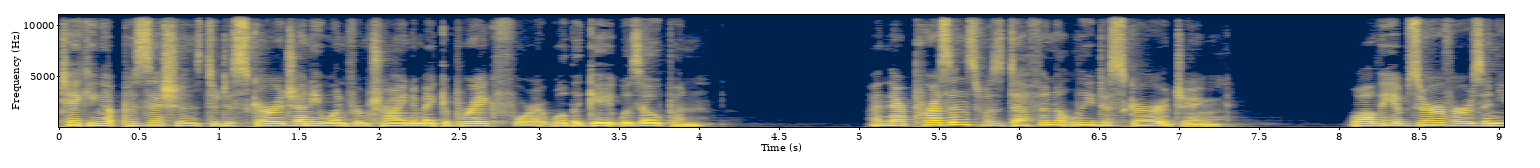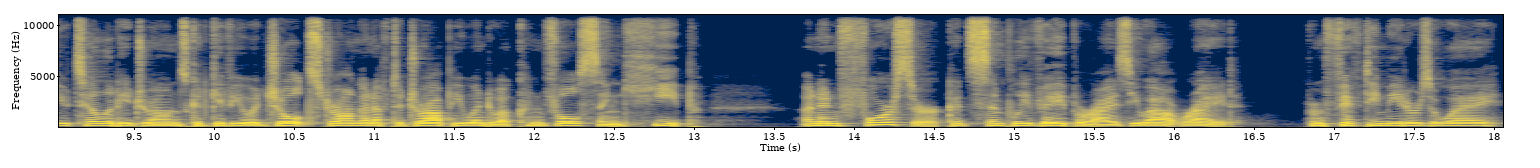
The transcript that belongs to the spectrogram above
taking up positions to discourage anyone from trying to make a break for it while the gate was open. And their presence was definitely discouraging. While the observers and utility drones could give you a jolt strong enough to drop you into a convulsing heap, an enforcer could simply vaporize you outright, from 50 meters away.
